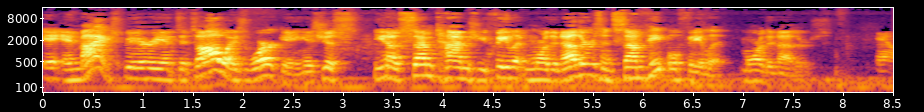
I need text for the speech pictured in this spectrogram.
in my experience, it's always working. It's just you know sometimes you feel it more than others, and some people feel it more than others. yeah,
